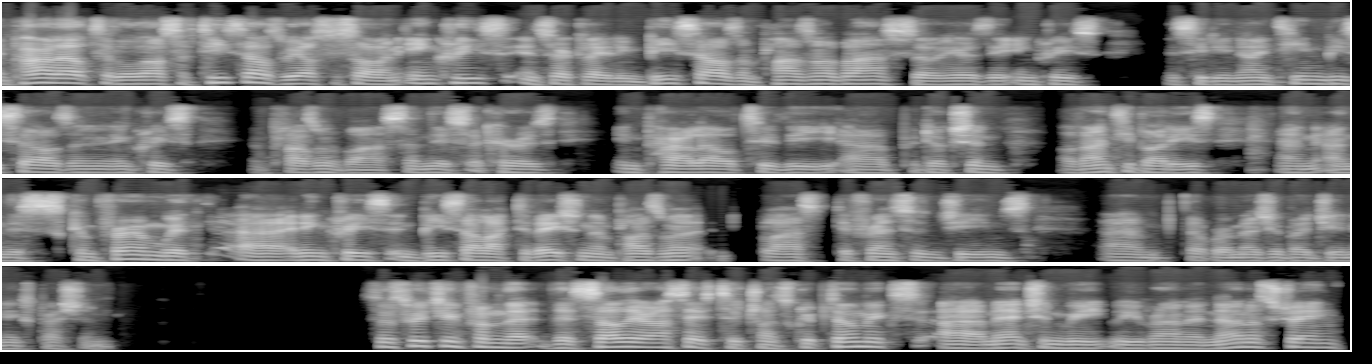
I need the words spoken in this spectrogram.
In parallel to the loss of T cells, we also saw an increase in circulating B cells and plasmablasts. So here's the increase in CD19 B cells and an increase in plasmablasts, and this occurs in parallel to the uh, production of antibodies, and, and this is confirmed with uh, an increase in B cell activation and plasma blast differentiation genes um, that were measured by gene expression. So switching from the, the cellular assays to transcriptomics, uh, I mentioned we, we ran a nanostring,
